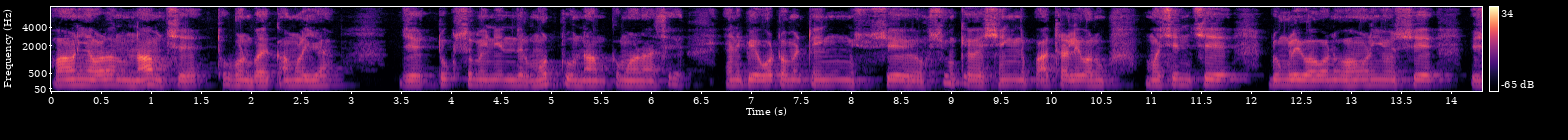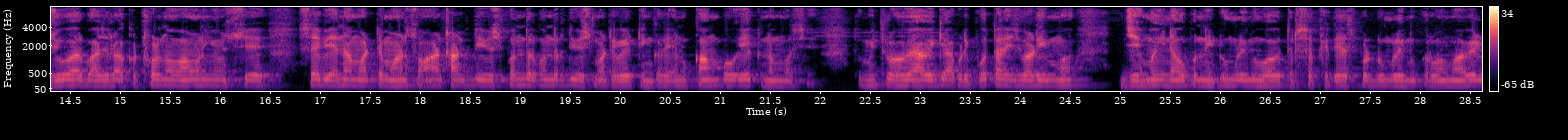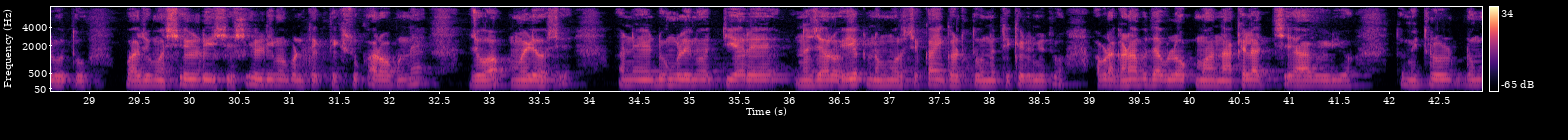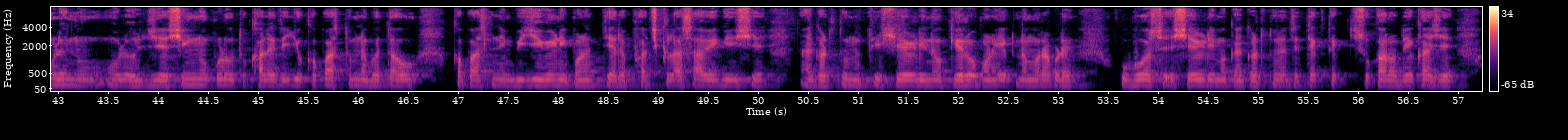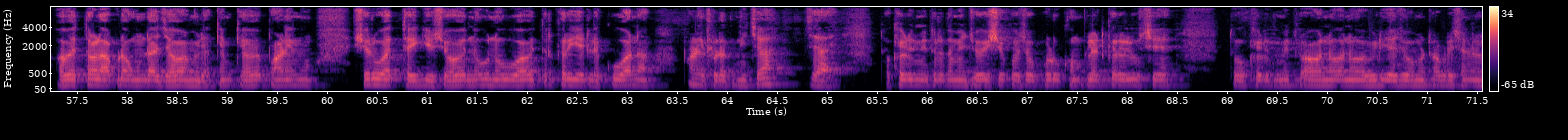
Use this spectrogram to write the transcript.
વાવણીયાવાળાનું નામ છે થોભણભાઈ કામળિયા, જે ટૂંક સમયની અંદર મોટું નામ કમાણા છે. એની પે ઓટોમેટિક છે, શું કહેવાય સિંગને પાથરા લેવાનું મશીન છે, ડુંગળી વાવવાનો વાવણીઓ છે, જુવાર બાજરા કઠોળનો વાવણીઓ છે. સાહેબ, એના માટે માણસો આઠ આઠ દિવસ, પંદર પંદર દિવસ માટે વેઇટિંગ કરે. એનું કામ બહુ એક નંબર છે. તો મિત્રો, હવે આવી ગયા આપણી પોતાની જ વાડીમાં, જે મહિના ઉપરની ડુંગળીનું વાવેતર સફેદ એસ પર ડુંગળીનું કરવામાં આવેલું હતું. બાજુમાં શેરડી છે. શેરડીમાં પણ તેક તેક સુકારો આપણને જોવા મળ્યો છે. અને ડુંગળીનો અત્યારે નજારો એક નંબર છે. કાંઈ ઘટતું નથી ખેડૂત મિત્રો. આપણા ઘણા બધા બ્લોકમાં નાખેલા જ છે આ વીડિયો. તો મિત્રો, ડુંગળીનું ઓલું જે સિંગનું પડું તો ખાલી થઈ ગયું. કપાસ તમને બતાવું. કપાસની બીજી વીણી પણ અત્યારે ફર્સ્ટ ક્લાસ આવી ગઈ છે. કાંઈ ઘટતું નથી. શેરડીનો કેરો પણ એક નંબર આપણે ઊભો છે શેરડીમાં કાંઈ ઘટતું નથી. તેક તેક સુકારો દેખાય છે. હવે તળ આપણા ઊંડા જવા મળ્યા કેમ કે હવે પાણીનું શરૂઆત થઈ ગયું છે. હવે નવું નવું વાવેતર કરીએ એટલે કૂવાના પાણી થોડાક નીચા જાય. તો ખેડૂત મિત્રો, તમે જોઈ શકો છો, થોડું કમ્પ્લીટ કરેલું છે. તો ખેડૂત મિત્રો, આવા નવા નવા વીડિયો જોવા માટે આપણી ચેનલ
